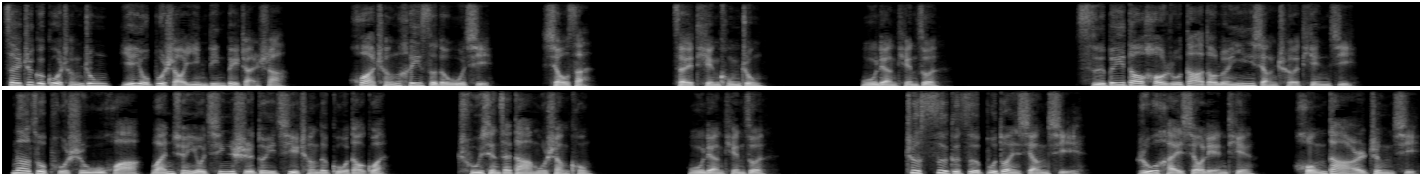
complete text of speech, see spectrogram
在这个过程中，也有不少阴兵被斩杀，化成黑色的雾气消散在天空中。无量天尊，慈悲道号如大道轮音响彻天际。那座朴实无华、完全由青石堆砌成的古道观，出现在大幕上空。无量天尊。这四个字不断响起，如海啸连天，宏大而正气。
